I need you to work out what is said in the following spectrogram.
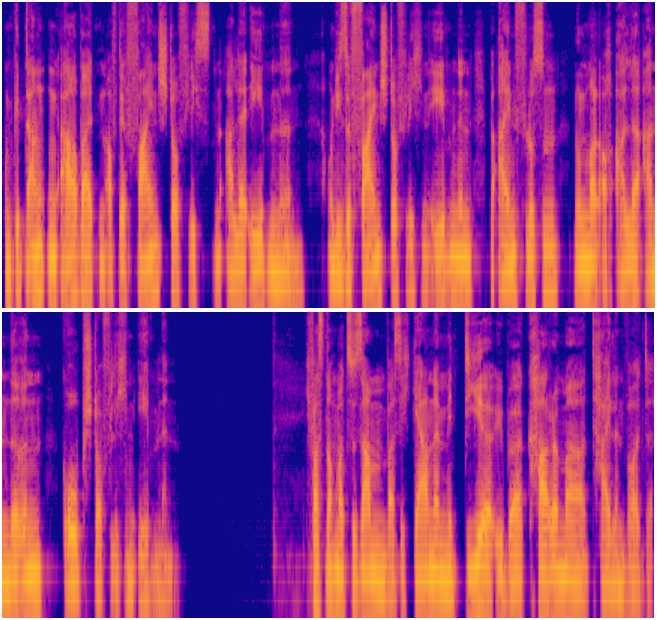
Und Gedanken arbeiten auf der feinstofflichsten aller Ebenen. Und diese feinstofflichen Ebenen beeinflussen nun mal auch alle anderen grobstofflichen Ebenen. Ich fasse nochmal zusammen, was ich gerne mit dir über Karma teilen wollte.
